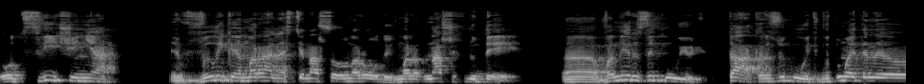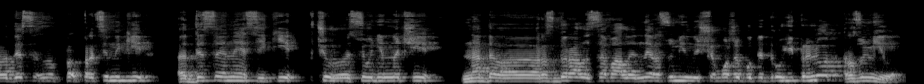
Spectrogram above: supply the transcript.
от свідчення великої моральності нашого народу, наших людей. Е, вони ризикують. Так, ризикують. Ви думаєте, працівники е, ДСНС, які сьогодні вночі розбирали завали, не розуміли, що може бути другий прильот? Розуміли.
